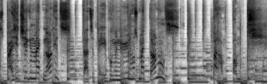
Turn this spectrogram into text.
Spicy Chicken McNuggets, der er tilbage på menuen hos McDonald's. Badum, bom, tji.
